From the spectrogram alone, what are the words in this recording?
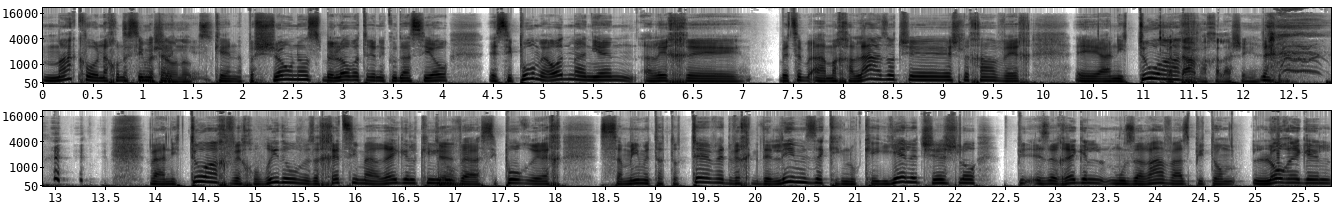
מאקו, אנחנו נשים את ה... בשואו נוטס. כן, בשואו נוטס, בלובטרי.co. אה, סיפור מאוד מעניין על איך אה, בעצם המחלה הזאת שיש לך, ואיך אה, הניתוח, אתה המחלה שיש. והניתוח, ואיך הורידו, וזה חצי מהרגל כאילו, כן. והסיפור איך שמים את התותבת, ואיך גדלים מזה, כאילו כילד שיש לו איזה רגל מוזרה, ואז פתאום לא רגל.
